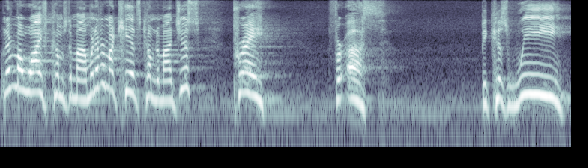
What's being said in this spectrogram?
whenever my wife comes to mind, whenever my kids come to mind, just pray for us because we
